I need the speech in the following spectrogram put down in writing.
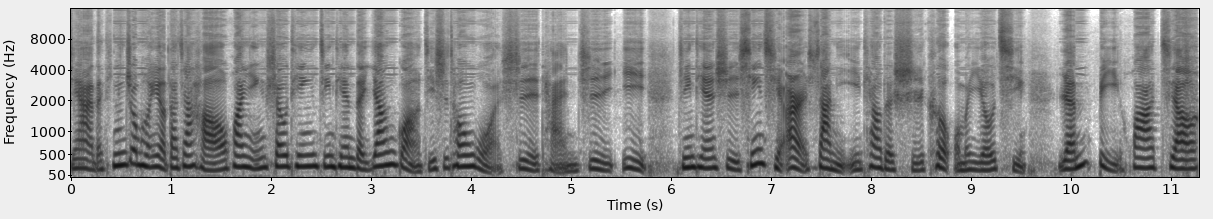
亲爱的听众朋友，大家好，欢迎收听今天的央广即时通，我是谭志毅。今天是星期二，吓你一跳的时刻，我们有请人比花娇，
